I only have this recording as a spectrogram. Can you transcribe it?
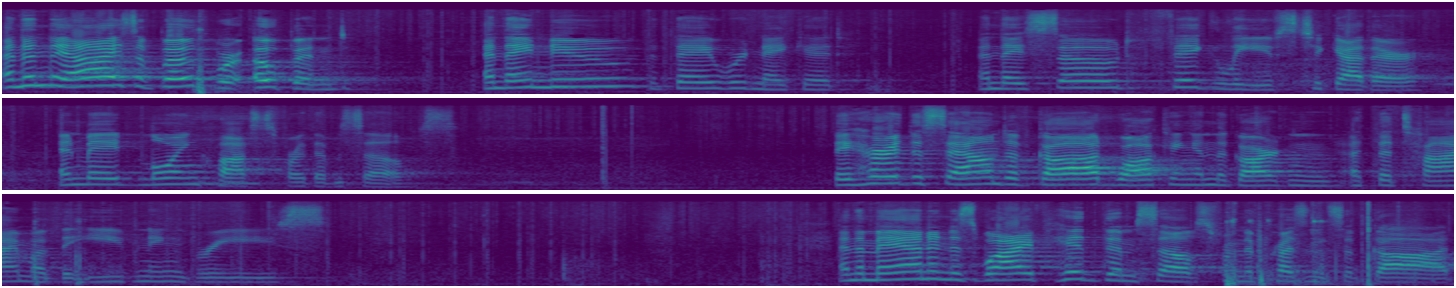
And then the eyes of both were opened, and they knew that they were naked. And they sewed fig leaves together and made loincloths for themselves. They heard the sound of God walking in the garden at the time of the evening breeze. And the man and his wife hid themselves from the presence of God.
